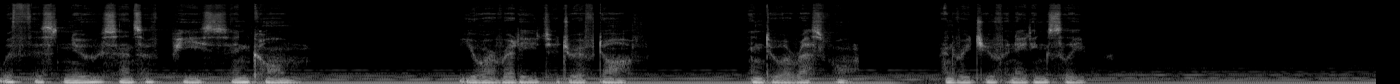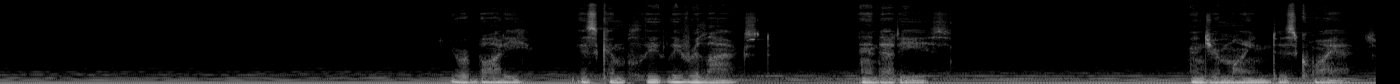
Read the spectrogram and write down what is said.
With this new sense of peace and calm, you are ready to drift off into a restful and rejuvenating sleep. Your body is completely relaxed and at ease, and your mind is quiet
